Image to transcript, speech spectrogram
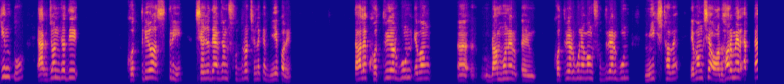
কিন্তু একজন যদি ক্ষত্রিয় স্ত্রী, সে যদি একজন শূদ্র ছেলেকে বিয়ে করে, তাহলে ক্ষত্রিয়র গুণ এবং ব্রাহ্মণের ক্ষত্রিয়র গুণ এবং শূদ্রের গুণ মিক্সড হবে এবং সে অধর্মের একটা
